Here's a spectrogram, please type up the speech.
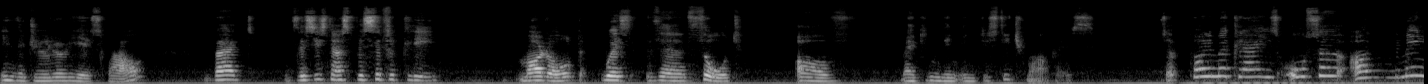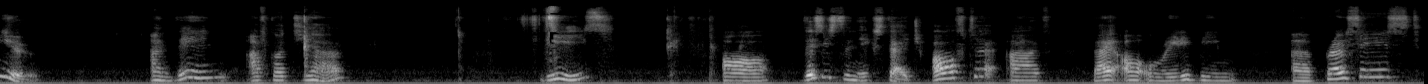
in the jewelry as well. But this is now specifically modeled with the thought of making them into stitch markers. So polymer clay is also on the menu. And then I've got here, these are, this is the next stage. After I've, they are already being uh, processed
